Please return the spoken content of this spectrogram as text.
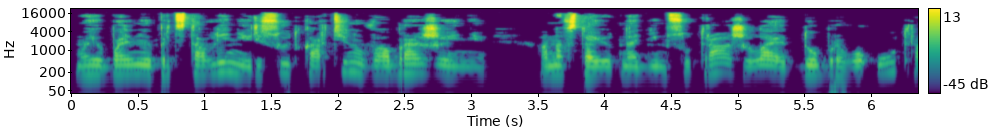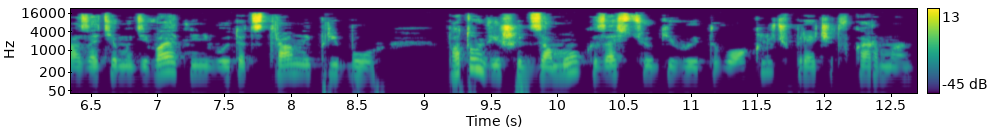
Мое больное представление рисует картину воображения. Она встает над ним с утра, желает доброго утра, а затем одевает на него этот странный прибор. Потом вешает замок и застегивает его, а ключ прячет в карман.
